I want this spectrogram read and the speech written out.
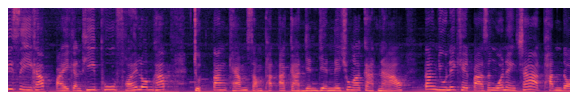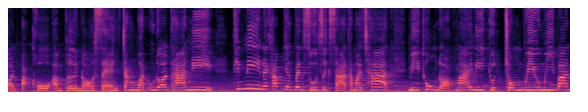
ทีสี่ 4 ครับ ไปกันที่ภูฝอยลมครับ จุดตั้งแคมป์สัมผัสอากาศเย็นๆ ในช่วงอากาศหนาว ตั้งอยู่ในเขตป่าสงวนแห่งชาติ พันดอนปะโคอำเภอหนองแสงจังหวัดอุดรธานี ที่นี่นะครับยังเป็นศูนย์ศึกษาธรรมชาติ มีทุ่งดอกไม้มีจุดชมวิว มีบ้าน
